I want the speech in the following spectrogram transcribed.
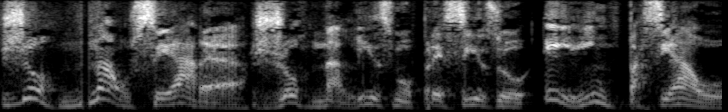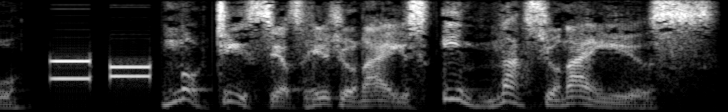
Jornal Seara. Jornalismo preciso e imparcial. Notícias regionais e nacionais.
